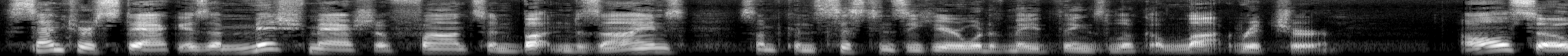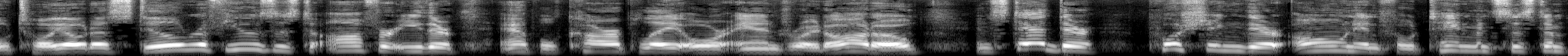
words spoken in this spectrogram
center stack is a mishmash of fonts and button designs. Some consistency here would have made things look a lot richer. Also, Toyota still refuses to offer either Apple CarPlay or Android Auto. Instead, they're pushing their own infotainment system,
